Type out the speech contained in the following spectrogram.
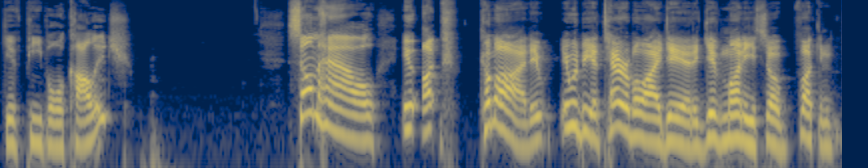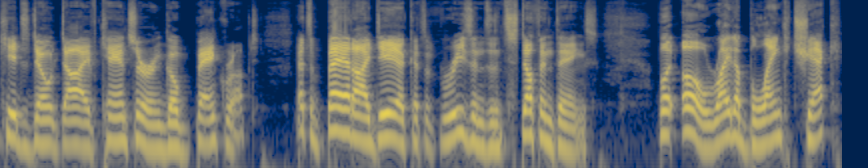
Give people college? Somehow, it, uh, come on, it, it would be a terrible idea to give money so fucking kids don't die of cancer and go bankrupt. That's a bad idea because of reasons and stuff and things. But oh, write a blank check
